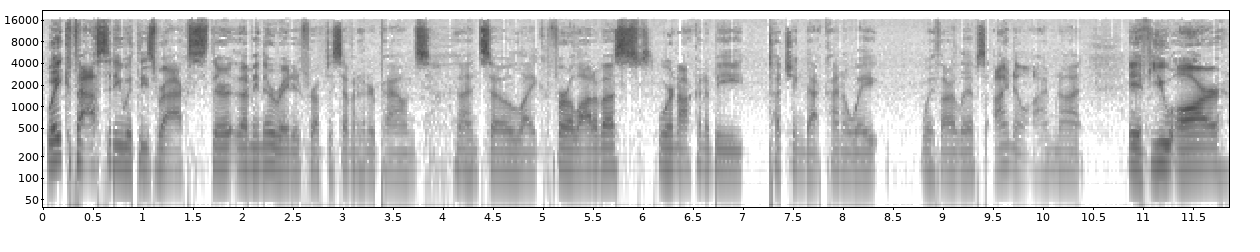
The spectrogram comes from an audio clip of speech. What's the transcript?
Weight capacity with these racks, they're I mean they're rated for up to 700 pounds, and so like for a lot of us, we're not going to be touching that kind of weight with our lifts. I know I'm not. If you are,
